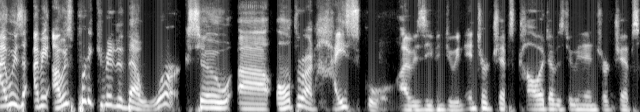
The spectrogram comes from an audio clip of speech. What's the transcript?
I was, I mean, I was pretty committed to that work. So, uh, all throughout high school, I was even doing internships. College, I was doing internships.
